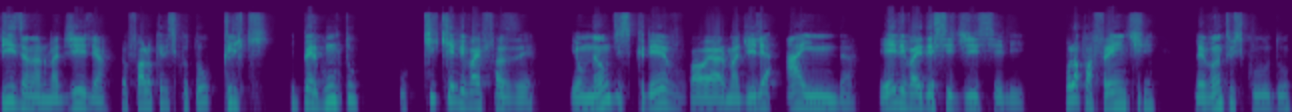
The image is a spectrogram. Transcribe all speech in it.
pisa na armadilha, eu falo que ele escutou o clique e pergunto o que que ele vai fazer. Eu não descrevo qual é a armadilha ainda. Ele vai decidir se ele pula para frente, levanta o escudo,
